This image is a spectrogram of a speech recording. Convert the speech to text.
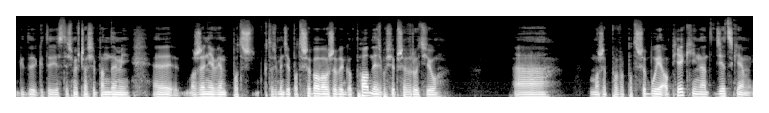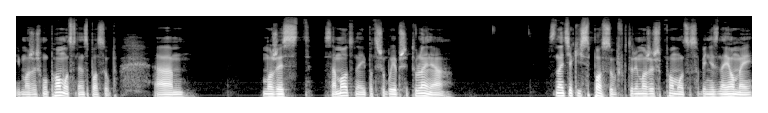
gdy, gdy jesteśmy w czasie pandemii. Może, nie wiem, ktoś będzie potrzebował, żeby go podnieść, bo się przewrócił. A może potrzebuje opieki nad dzieckiem i możesz mu pomóc w ten sposób. Um, może jest samotny i potrzebuje przytulenia. Znajdź jakiś sposób, w który możesz pomóc osobie nieznajomej.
